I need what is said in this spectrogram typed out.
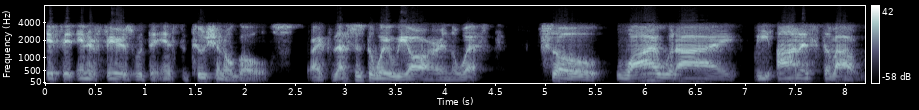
if it interferes with the institutional goals, right? That's just the way we are in the West. So why would I be honest about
